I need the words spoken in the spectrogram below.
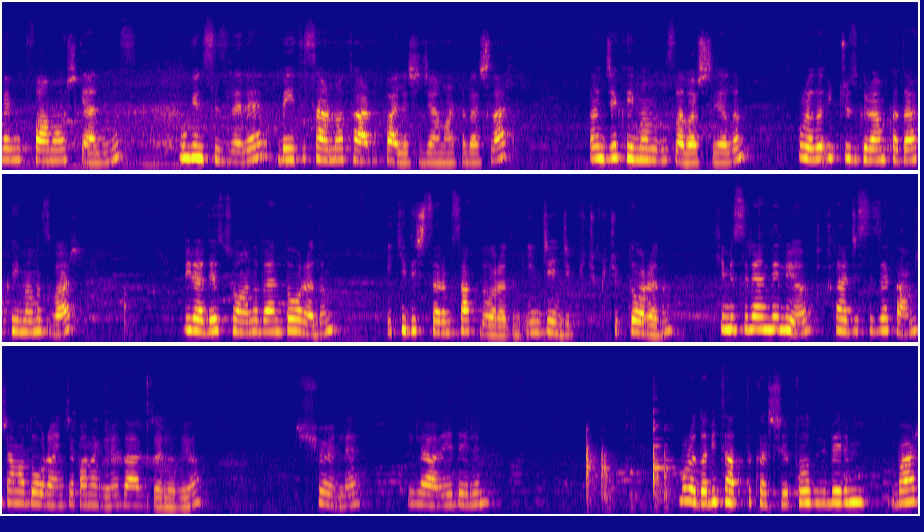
ve mutfağıma hoş geldiniz. Bugün sizlere beyti sarma tarifi paylaşacağım arkadaşlar. Önce kıymamızla başlayalım. Burada 300 gram kadar kıymamız var. Bir adet soğanı ben doğradım. 2 diş sarımsak doğradım. İnce ince küçük küçük doğradım. Kimisi rendeliyor. Tercih size kalmış ama doğrayınca bana göre daha güzel oluyor. Şöyle ilave edelim. Burada bir tatlı kaşığı toz biberim var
